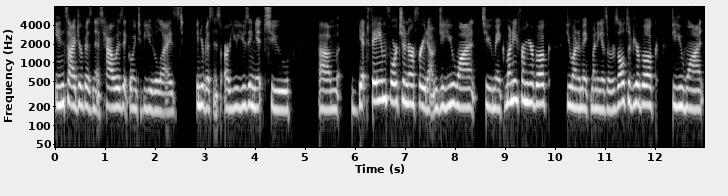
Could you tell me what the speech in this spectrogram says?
inside your business? How is it going to be utilized in your business? Are you using it to um, get fame, fortune, or freedom? Do you want to make money from your book? Do you want to make money as a result of your book? Do you want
